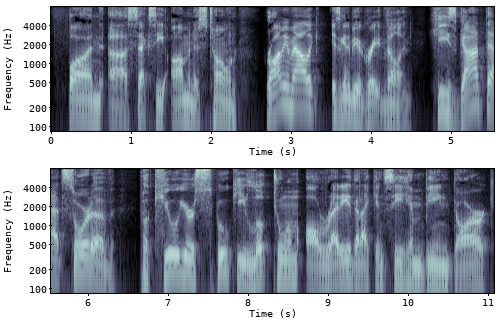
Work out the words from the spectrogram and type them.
fun, uh, sexy, ominous tone. Rami Malek is going to be a great villain. He's got that sort of peculiar, spooky look to him already that I can see him being dark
